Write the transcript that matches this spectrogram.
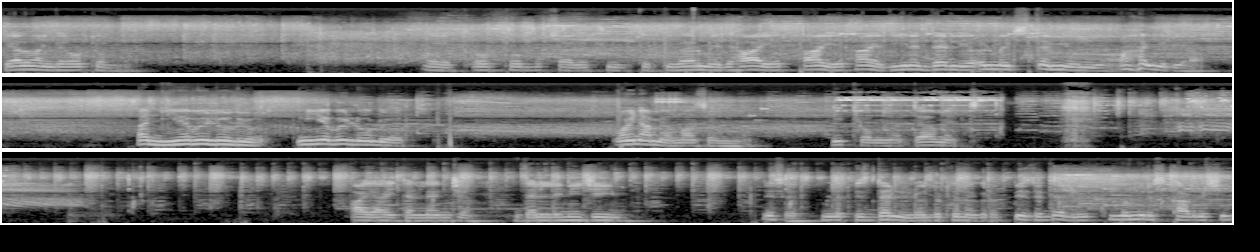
Gel lan gel orta oldu. Evet orta olduk sayılır çünkü tepki vermedi. Hayır hayır hayır yine Derli'ye ölmek istemiyorum ya. Hayır ya. Ha niye böyle oluyor? Niye böyle oluyor? Oynamıyorum lan seninle. Git yoluna devam et. Ay ay delleneceğim. Delleneceğim. Neyse millet biz Derli'yi öldürdüğüne göre biz de Derli'yi kullanırız kardeşim.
